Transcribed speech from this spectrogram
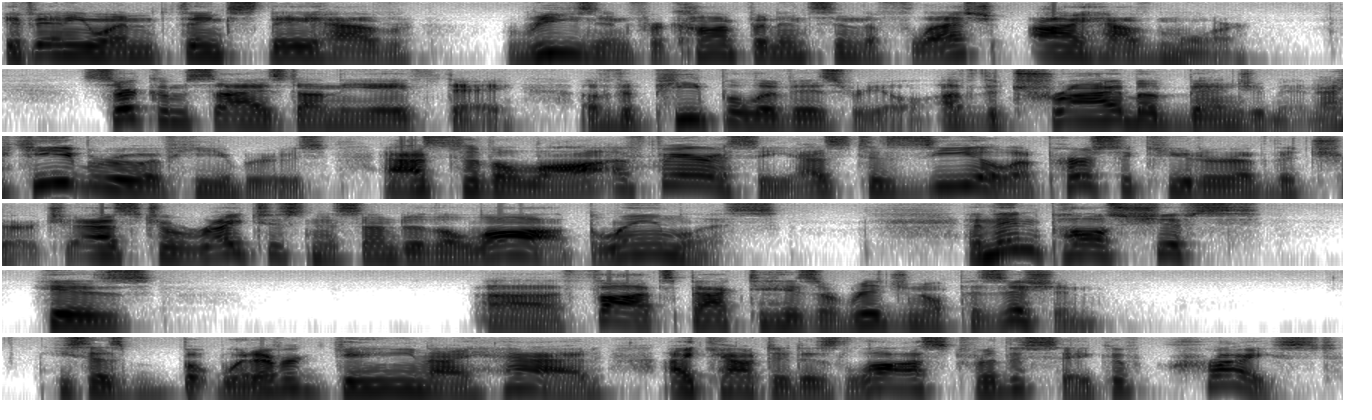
If anyone thinks they have reason for confidence in the flesh, I have more circumcised on the eighth day, of the people of Israel, of the tribe of Benjamin, a Hebrew of Hebrews, as to the law, a Pharisee, as to zeal, a persecutor of the church, as to righteousness under the law, blameless. And then Paul shifts his uh, thoughts back to his original position. He says, But whatever gain I had, I counted as lost for the sake of Christ.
